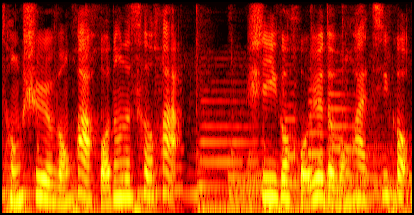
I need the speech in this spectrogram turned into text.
从事文化活动的策划，是一个活跃的文化机构，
